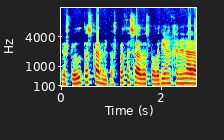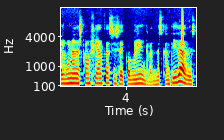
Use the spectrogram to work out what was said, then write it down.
los productos cárnicos procesados podrían generar alguna desconfianza si se comen en grandes cantidades,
